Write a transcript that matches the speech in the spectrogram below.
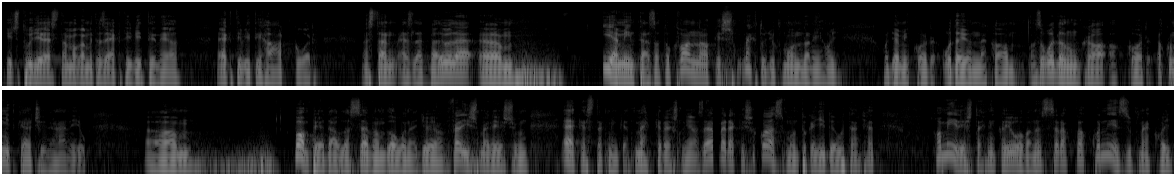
Kicsit úgy éreztem magam, mint az Activity-nél. Activity Hardcore. Aztán ez lett belőle. Ilyen mintázatok vannak, és meg tudjuk mondani, hogy, hogy amikor oda jönnek az oldalunkra, akkor, akkor mit kell csinálniuk. Van például a Seven Blogon egy olyan felismerésünk, elkezdtek minket megkeresni az emberek, és akkor azt mondtuk egy idő után, hogy hát ha a méréstechnika jól van összerakva, akkor nézzük meg, hogy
